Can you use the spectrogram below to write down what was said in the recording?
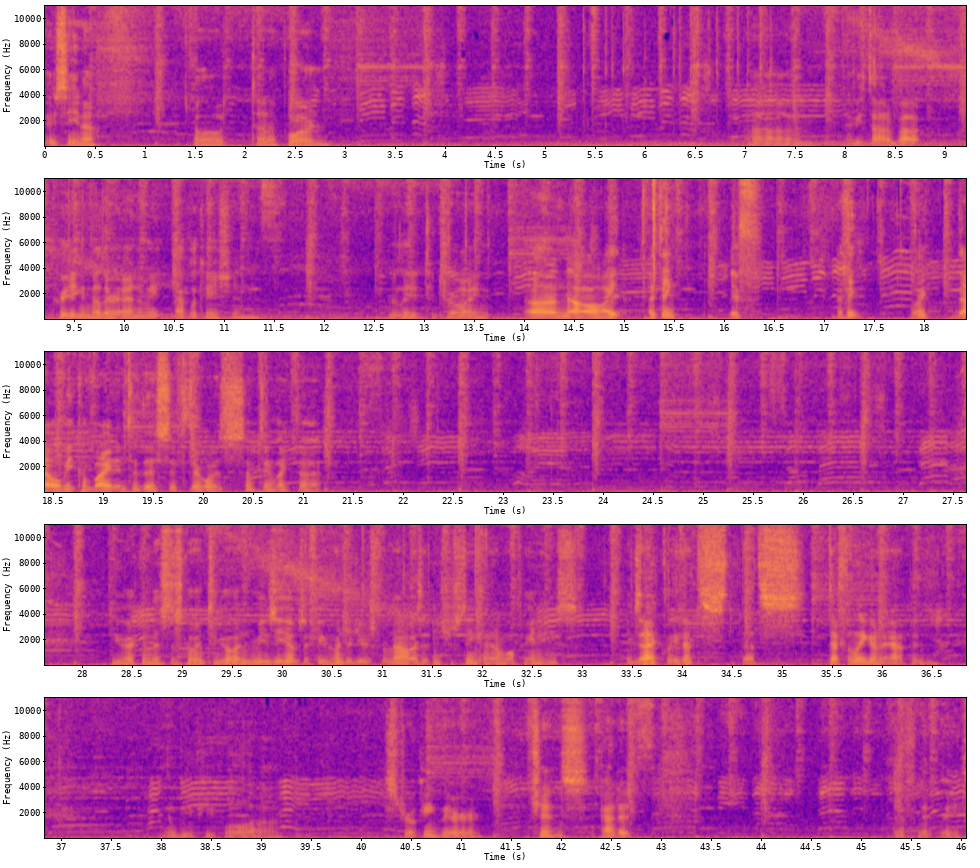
Hey Cena. Hello, ton of porn. Thought about creating another anime application related to drawing? Uh, no. I I think if I think like that will be combined into this if there was something like that. Do you reckon this is going to go in museums a few hundred years from now as an interesting animal paintings? Exactly. That's that's definitely going to happen there'll be people uh, stroking their chins at it. Definitely.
